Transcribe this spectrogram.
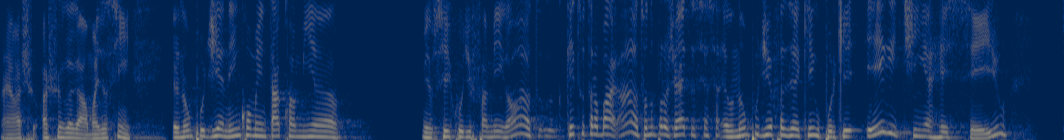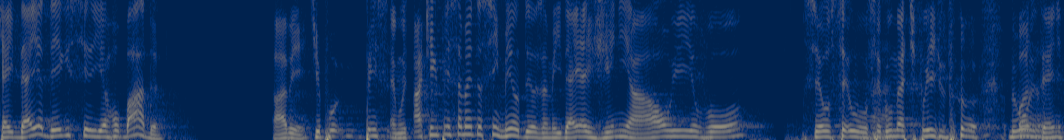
né, eu acho, acho legal, mas assim, eu não podia nem comentar com a minha meu círculo de família, ó, oh, o que tu trabalha? Ah, eu tô no projeto, eu não podia fazer aquilo, porque ele tinha receio que a ideia dele seria roubada. Sabe? Tipo, pensa, é muito... aquele pensamento assim, meu Deus, a minha ideia é genial e eu vou ser o, o ah. segundo Netflix do, do mundo, entende?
